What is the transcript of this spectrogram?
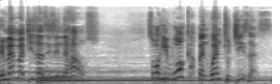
Remember, Jesus is in the house. So he woke up and went to Jesus.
